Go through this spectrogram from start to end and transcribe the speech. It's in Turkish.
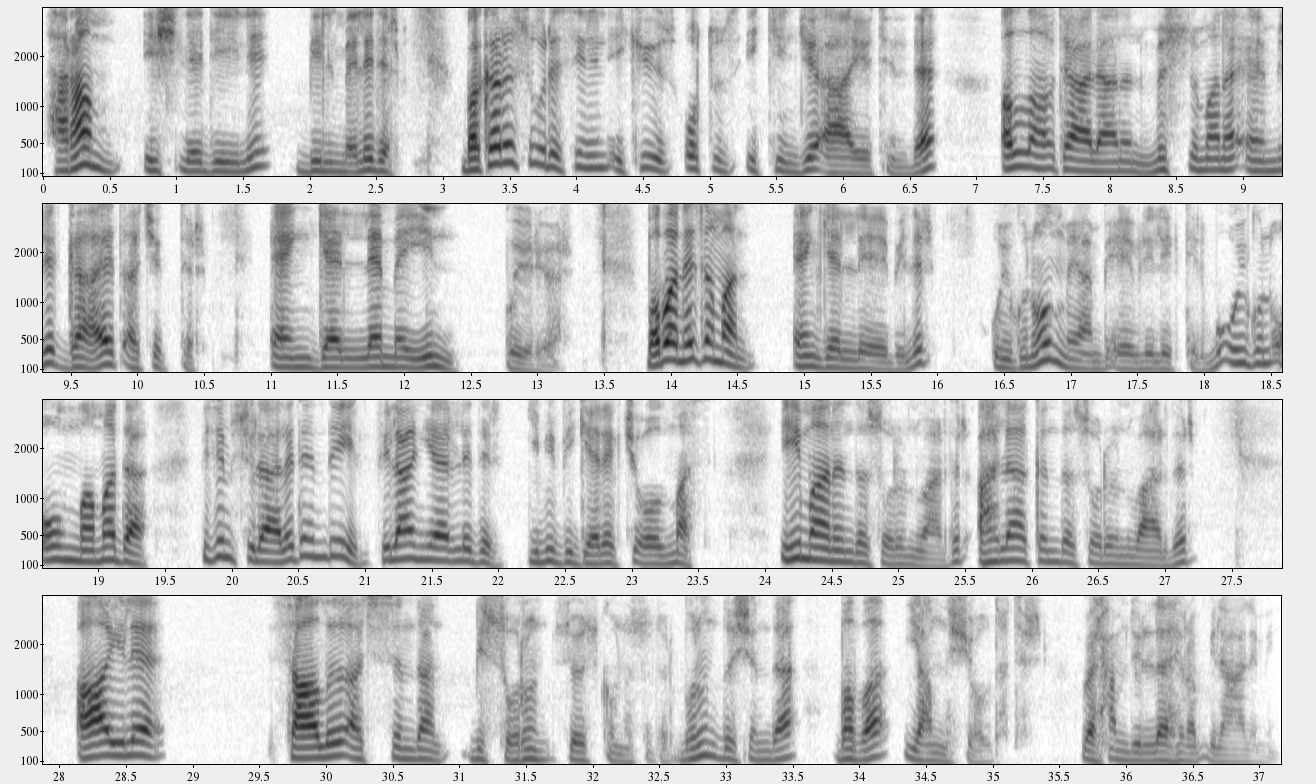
haram işlediğini bilmelidir. Bakara suresinin 232. ayetinde Allahu Teala'nın Müslümana emri gayet açıktır. Engellemeyin buyuruyor. Baba ne zaman engelleyebilir? Uygun olmayan bir evliliktir. Bu uygun olmama da bizim sülaleden değil filan yerlidir gibi bir gerekçe olmaz. İmanında sorun vardır, ahlakında sorun vardır. Aile sağlığı açısından bir sorun söz konusudur. Bunun dışında baba yanlış yoldadır. Velhamdülillahi Rabbil Alemin.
